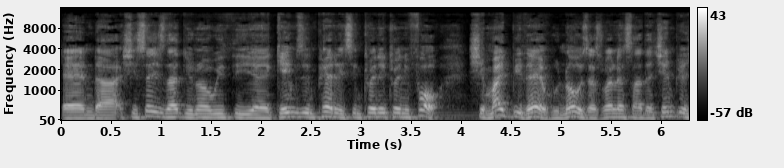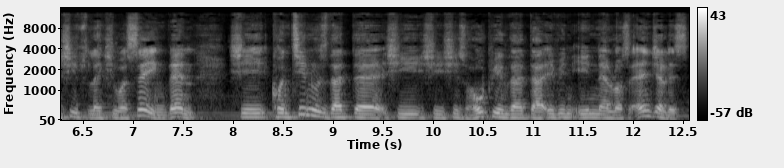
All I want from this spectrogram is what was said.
And uh, she says that, you know, with the uh, Games in Paris in 2024, she might be there, who knows, as well as other championships, like she was saying. Then she continues that uh, she, she she's hoping that uh, even in uh, Los Angeles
